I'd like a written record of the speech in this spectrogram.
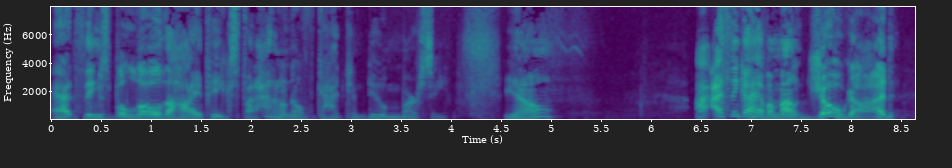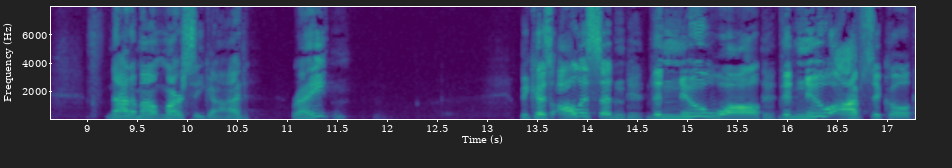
at things below the high peaks, but I don't know if God can do mercy. You know? I, I think I have a Mount Joe God, not a Mount Mercy God, right? Because all of a sudden, the new wall, the new obstacle,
